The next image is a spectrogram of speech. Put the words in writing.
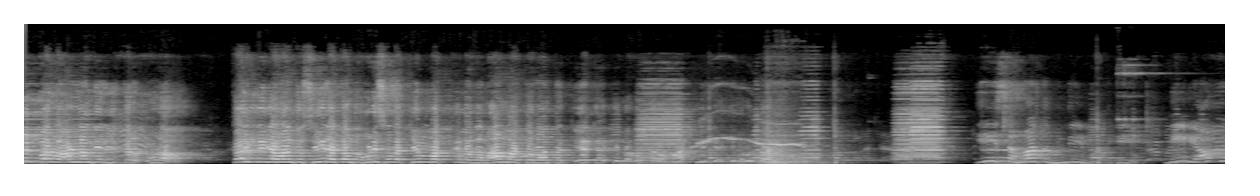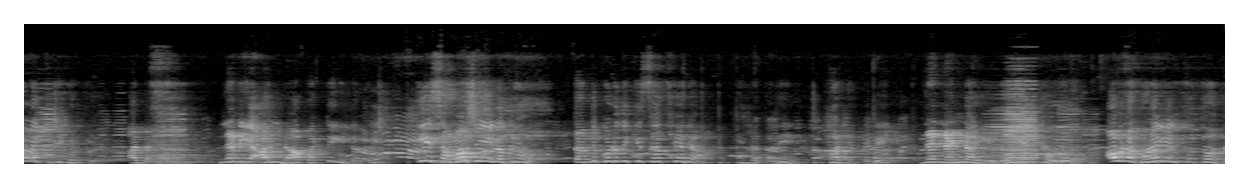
ಇಬ್ಬರು ಅಣ್ಣಂದಿರು ಇದ್ದರು ಕೂಡ ಕೈಗೆ ಒಂದು ಸೀರೆ ತಂದು ಉಡಿಸದ ಕಿಮ್ಮತ್ತಿಲ್ಲದ ನಾ ಮಾಡ್ದಲ್ಲ ಅಂತ ಕೇಕ್ ಹಾಕಿ ನಗುತ್ತಾರೆ. ಈ ಸಮಾಜದ ಮುಂದೆ ಮಾತಿಗೆ ನೀನ್ ಯಾವ ಕಿವಿ ಕೊಡ್ತೀಯ ಅಲ್ಲ. ನನಗೆ ಅನ್ನ, ಬಟ್ಟೆ ಇಲ್ಲದ್ರೆ ಈ ಸಮಾಜ ಏನಾದ್ರೂ ತಂದು ಕೊಡೋದಕ್ಕೆ ಸಾಧ್ಯನಾ? ಇಲ್ಲ ತಾನೇ. ಹಾಗಿದ್ದರೆ ನನ್ನ ಅಣ್ಣ ಏನು ಎಂಥವ್ರು ಅವನ ಗುಣ ಎಂಥದ್ದು ಅಂತ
